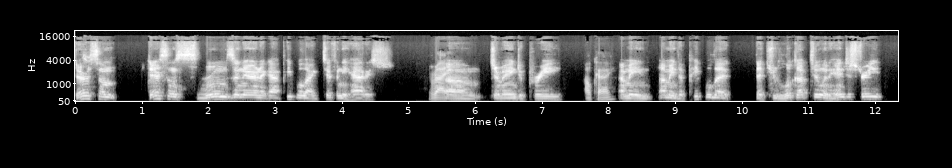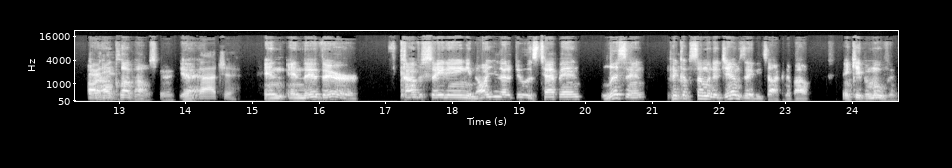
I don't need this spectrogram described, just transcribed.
There's some there's some rooms in there and that got people like Tiffany Haddish, Right. um, Jermaine Dupri. okay. I mean, I mean the people that that you look up to in the industry are on. Clubhouse, man. Yeah, Gotcha. and and they're there conversating, and all you got to do is tap in, listen, pick Mhm. up some of the gems they be talking about, and keep it moving.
